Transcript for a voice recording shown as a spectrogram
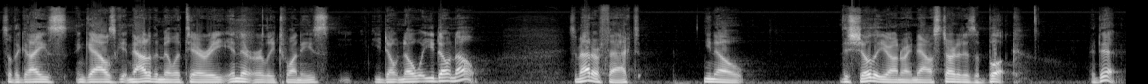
So the guys and gals getting out of the military in their early 20s, you don't know what you don't know. As a matter of fact, you know, the show that you're on right now started as a book. It did. About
